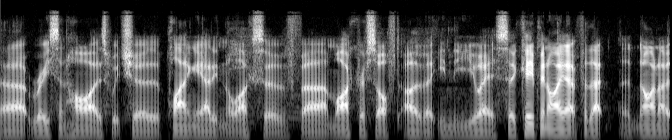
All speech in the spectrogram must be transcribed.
uh, recent highs, which are playing out in the likes of uh, Microsoft over in the US. So keep an eye out for that at 9,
